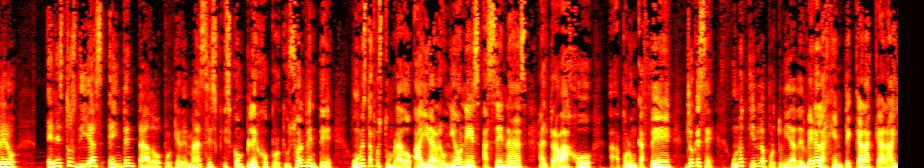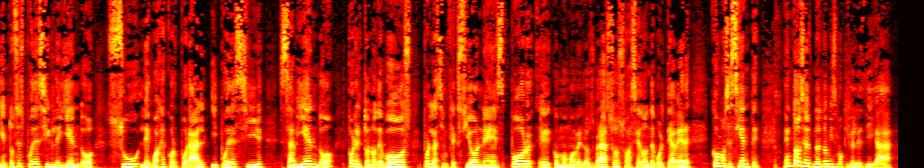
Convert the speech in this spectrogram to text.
Pero en estos días he intentado, porque además es, complejo, porque usualmente uno está acostumbrado a ir a reuniones, a cenas, al trabajo, por un café, yo qué sé. Uno tiene la oportunidad de ver a la gente cara a cara y entonces puedes ir leyendo su lenguaje corporal y puedes ir sabiendo por el tono de voz, por las inflexiones, por eh, cómo mueve los brazos o hacia dónde voltea a ver, cómo se siente. Entonces no es lo mismo que yo les diga,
